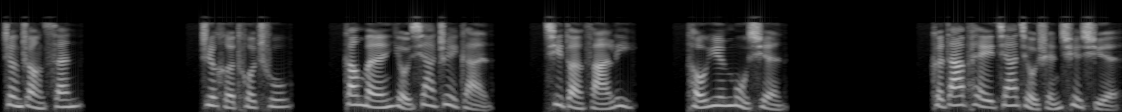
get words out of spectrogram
症状三：痔和脱出，肛门有下坠感，气短乏力，头晕目眩，可搭配加灸神阙穴。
